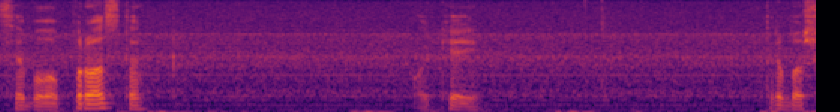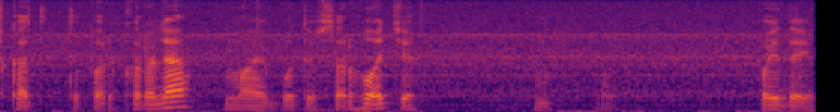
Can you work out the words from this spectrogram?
Це було просто. Окей. Треба шукати тепер короля. Має бути в Сарготі. Ну, По ідеї.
